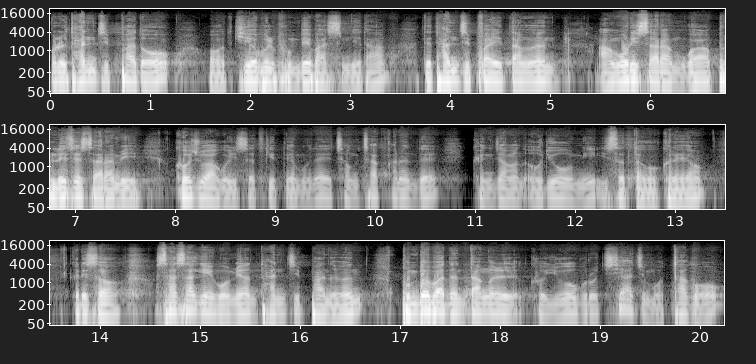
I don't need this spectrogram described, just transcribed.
오늘 단지파도 어, 기업을 분배받습니다. 근데 단지파의 땅은 아모리 사람과 블레셋 사람이 거주하고 있었기 때문에 정착하는데 굉장한 어려움이 있었다고 그래요. 그래서 사사기에 보면 단지파는 분배받은 땅을 그 유업으로 취하지 못하고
